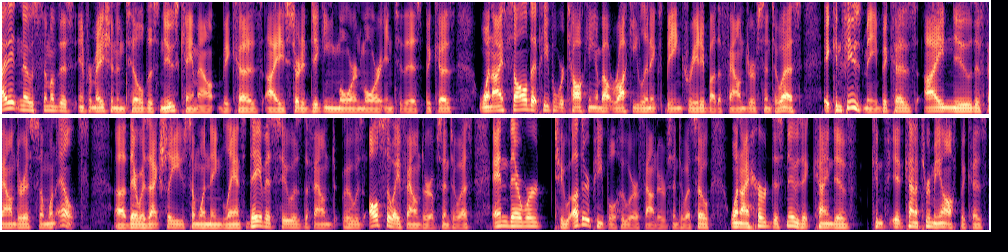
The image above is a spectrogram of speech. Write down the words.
I didn't know some of this information until this news came out because I started digging more and more into this. Because when I saw that people were talking about Rocky Linux being created by the founder of CentOS, it confused me because I knew the founder as someone else. Uh, there was actually someone named Lance Davis who was the founder, who was also a founder of CentOS, and there were two other people who were a founder of CentOS. So when I heard this news, it kind of it kind of threw me off because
